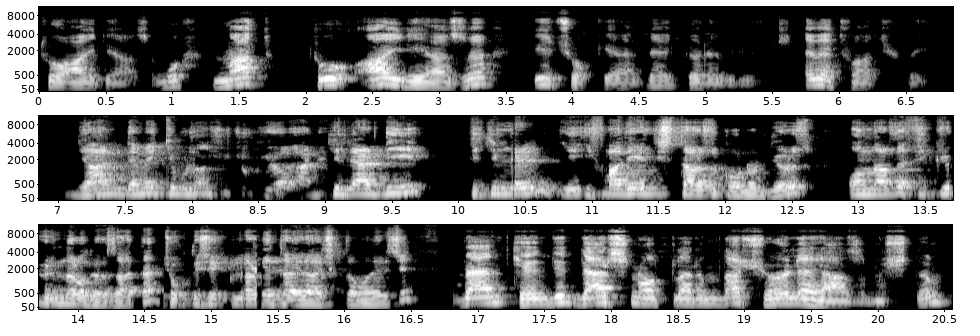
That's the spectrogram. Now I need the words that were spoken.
to ideas. Bu not to ideas'ı birçok yerde görebiliyoruz. Evet Fatih Bey. Yani demek ki buradan şu çıkıyor. Yani fikirler değil, fikirlerin ifade ediş tarzı korunur diyoruz. Onlar da fikri ürünler oluyor zaten. Çok teşekkürler detaylı açıklamalar için. Ben kendi ders notlarımda şöyle yazmıştım.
